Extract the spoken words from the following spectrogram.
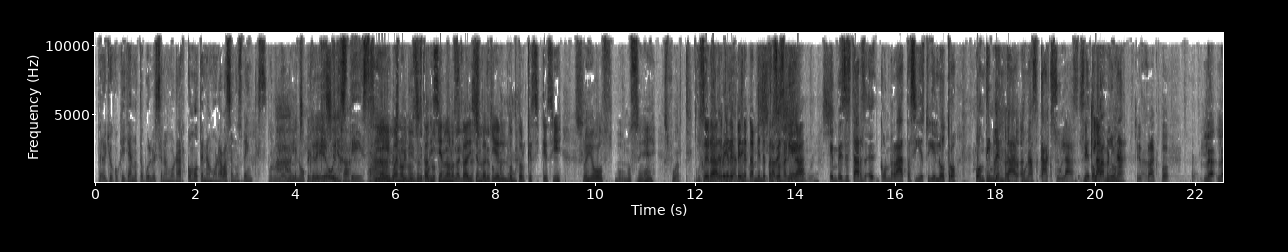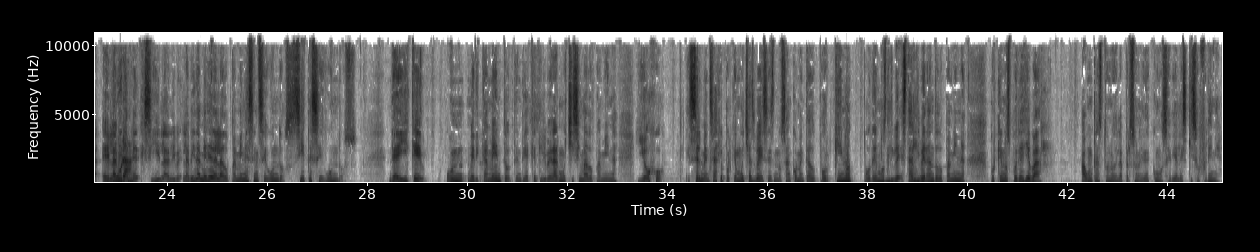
Pero yo creo que ya no te vuelves a enamorar como te enamoraba en los 20. Por un lado, no creo, hija. Sí, bueno, nos está diciendo, nos está diciendo aquí el doctor que sí, que sí, Pero yo, no sé. Es fuerte. ¿Será de que depende también de personalidad? En vez de estar eh, con ratas y esto y el otro, ponte a inventar unas cápsulas de dopamina. Exacto. La, la, eh, la vida sí, la, la, vida media de la dopamina es en segundos, siete segundos. De ahí que un medicamento tendría que liberar muchísima dopamina y ojo, es el mensaje porque muchas veces nos han comentado, ¿por qué no podemos estar liberando dopamina? Porque nos podría llevar a un trastorno de la personalidad como sería la esquizofrenia.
